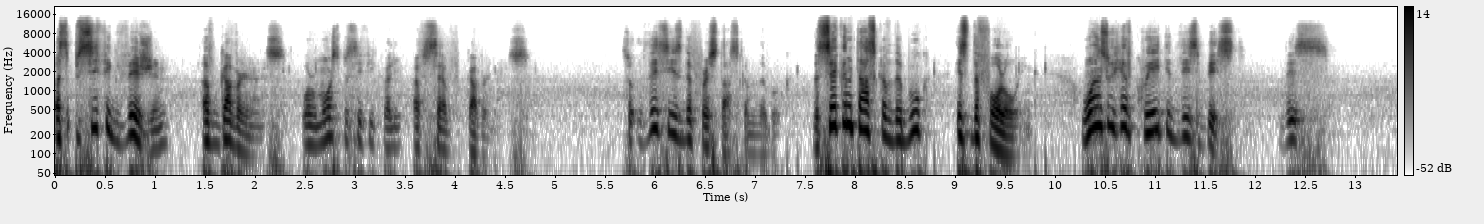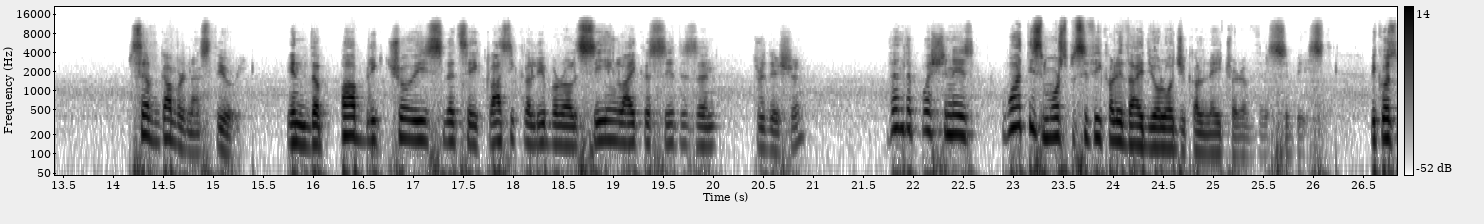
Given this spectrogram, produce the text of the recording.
a specific vision of governance, or more specifically, of self-governance. So this is the first task of the book. The second task of the book is the following. Once we have created this beast, this self-governance theory. In the public choice, let's say classical liberal, seeing like a citizen tradition, then the question is, what is more specifically the ideological nature of this beast? Because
